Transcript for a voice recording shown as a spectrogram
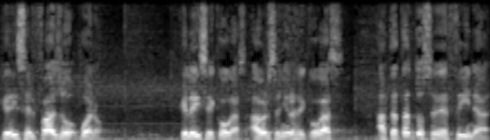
¿Qué dice el fallo? Bueno, ¿qué le dice Cogas? A ver, señores de Cogas, hasta tanto se defina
